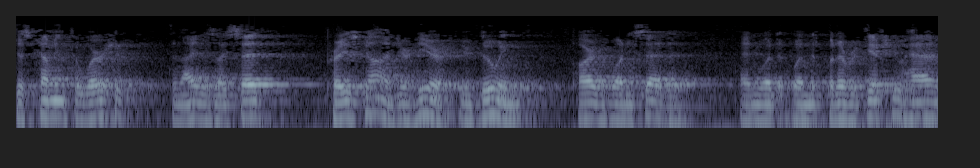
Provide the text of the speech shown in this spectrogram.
just coming to worship tonight, as I said, praise God. You're here. You're doing part of what He said. And and what, when, whatever gift you have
